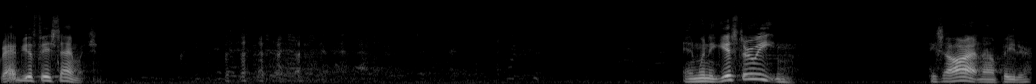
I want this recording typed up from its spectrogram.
Grab you a fish sandwich. and when he gets through eating, he said, All right now, Peter.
